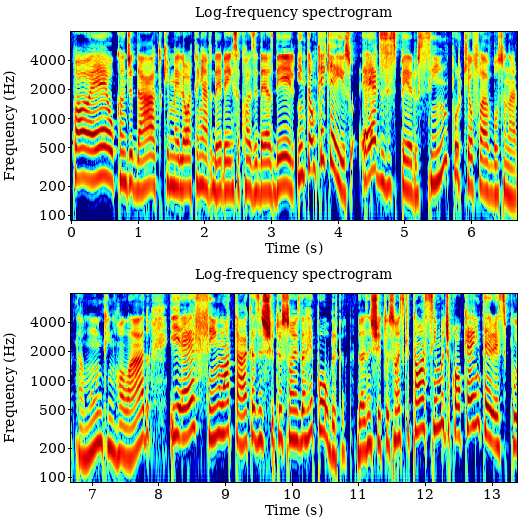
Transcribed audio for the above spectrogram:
qual é o candidato que melhor tem aderência com as ideias dele. Então, o que, que é isso? É desespero, sim, porque o Flávio Bolsonaro está muito enrolado, e é sim um ataque às instituições da República, das instituições que estão acima de qualquer interesse político.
